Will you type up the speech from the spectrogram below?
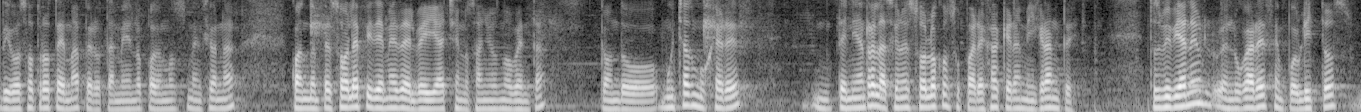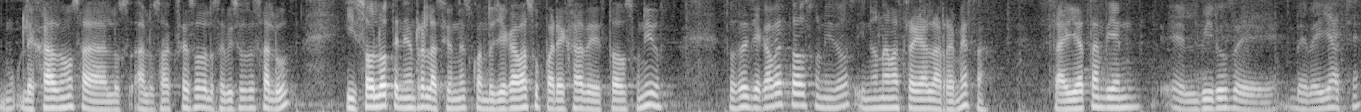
digo es otro tema, pero también lo podemos mencionar, cuando empezó la epidemia del VIH en los años 90, cuando muchas mujeres tenían relaciones solo con su pareja que era migrante. Entonces vivían en, lugares, en pueblitos lejanos a los, a los, accesos de los servicios de salud y solo tenían relaciones cuando llegaba su pareja de Estados Unidos. Entonces llegaba a Estados Unidos y no nada más traía la remesa, traía también el virus de, de VIH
